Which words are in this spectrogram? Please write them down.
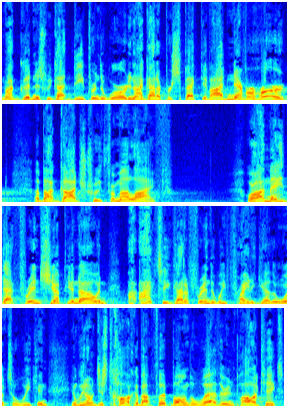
my goodness, we got deeper in the Word and I got a perspective I'd never heard about God's truth for my life. Or I made that friendship, you know, and I actually got a friend that we pray together once a week. And, and we don't just talk about football and the weather and politics,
